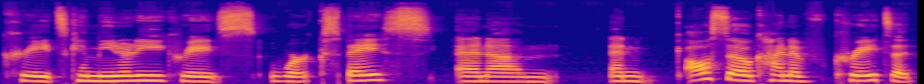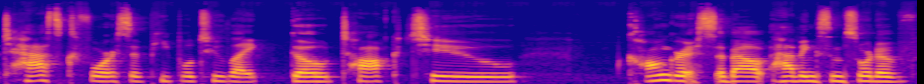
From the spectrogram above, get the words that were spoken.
creates community, creates workspace, and um, and also kind of creates a task force of people to like go talk to Congress about having some sort of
